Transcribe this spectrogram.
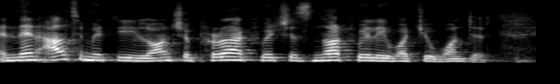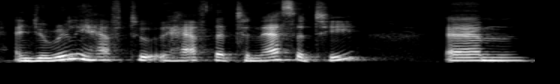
And then ultimately you launch a product which is not really what you wanted. And you really have to have that tenacity um,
